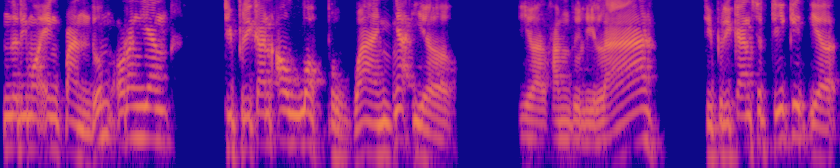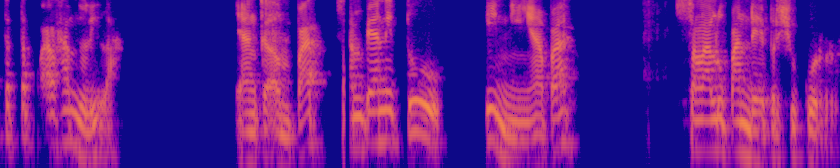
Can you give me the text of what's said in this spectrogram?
nerima ing pandum orang yang diberikan Allah banyak ya ya alhamdulillah. Diberikan sedikit ya tetap alhamdulillah yang keempat, sampean itu ini apa? selalu pandai bersyukur.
